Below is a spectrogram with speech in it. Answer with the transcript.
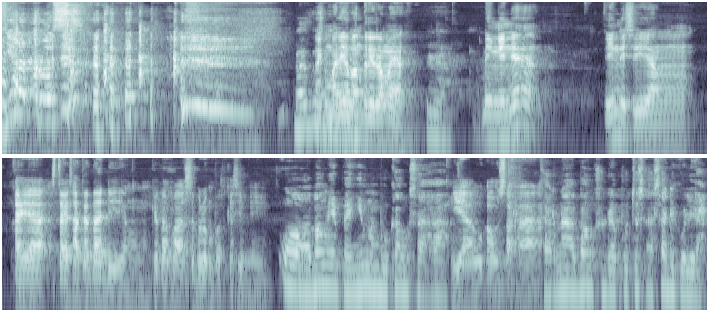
jilat terus. Bagus. Nah, kembali Abang Trirama ya. Iya. Pinginnya ini sih yang kayak stay sate tadi yang kita bahas sebelum podcast ini. Oh, Abang nih pengen membuka usaha. Iya, buka usaha. Karena Abang sudah putus asa di kuliah.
